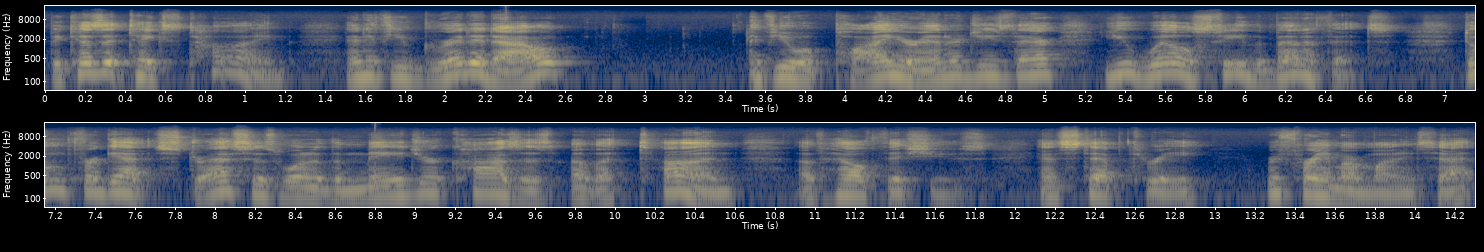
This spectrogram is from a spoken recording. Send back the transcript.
because it takes time. And if you grit it out, if you apply your energies there, you will see the benefits. Don't forget, stress is one of the major causes of a ton of health issues. And step three, reframe our mindset.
